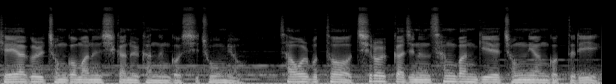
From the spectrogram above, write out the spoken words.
계약을 점검하는 시간을 갖는 것이 좋으며 4월부터 7월까지는 상반기에 정리한 것들이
